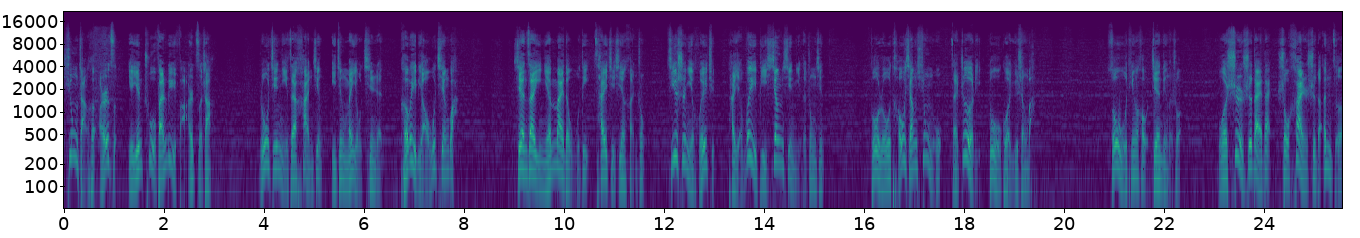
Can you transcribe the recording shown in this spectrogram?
兄长和儿子也因触犯律法而自杀。”如今你在汉境已经没有亲人，可谓了无牵挂。现在以年迈的武帝猜忌心很重，即使你回去，他也未必相信你的忠心。不如投降匈奴，在这里度过余生吧。苏武听后坚定地说：“我世世代代受汉室的恩泽，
